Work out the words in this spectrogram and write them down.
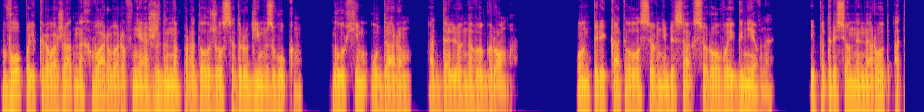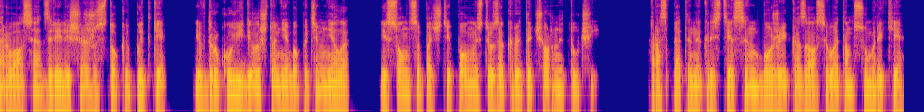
Вопль кровожадных варваров неожиданно продолжился другим звуком, глухим ударом отдаленного грома. Он перекатывался в небесах сурово и гневно, и потрясенный народ оторвался от зрелища жестокой пытки и вдруг увидел, что небо потемнело, и солнце почти полностью закрыто черной тучей. Распятый на кресте Сын Божий казался в этом сумраке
